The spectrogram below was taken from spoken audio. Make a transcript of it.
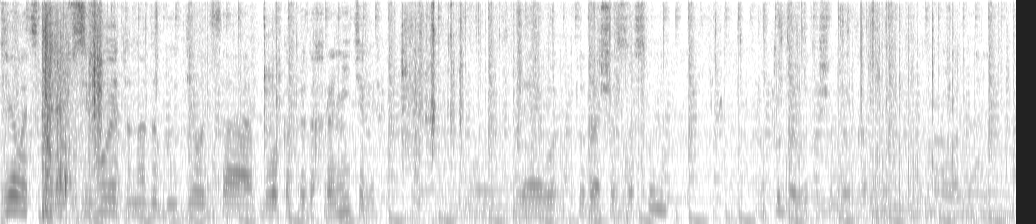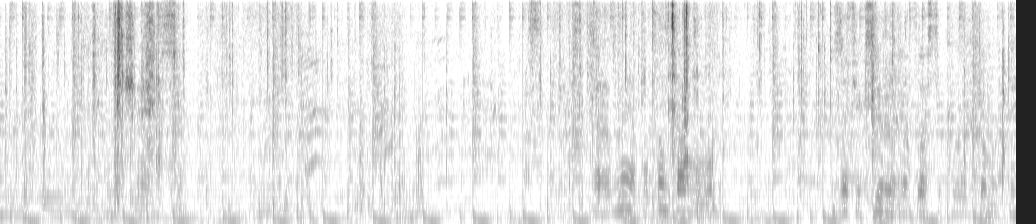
сделать. Скорее всего, это надо будет делать за блоком предохранителей. Я его туда сейчас засуну. Оттуда вытащу только провода. Получается. Стороны, а потом там его зафиксирую на пластиковые хомуты.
